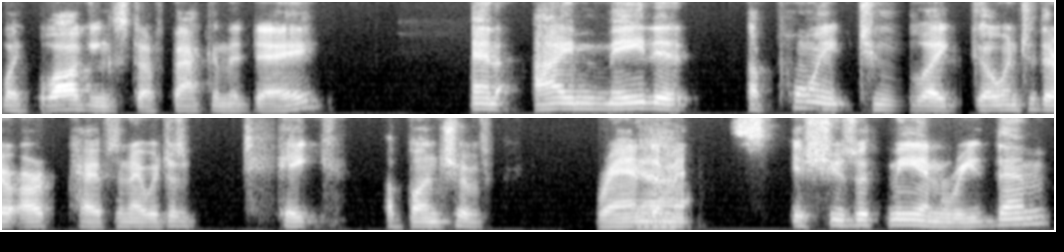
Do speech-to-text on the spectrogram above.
like blogging stuff back in the day. And I made it a point to like go into their archives and I would just take a bunch of random Yeah. issues with me and read them.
